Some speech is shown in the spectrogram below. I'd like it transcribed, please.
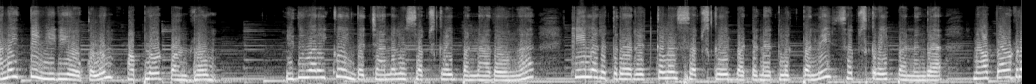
அனைத்து வீடியோக்களும் அப்லோட் பண்ணுறோம் இதுவரைக்கும் இந்த சேனலை சப்ஸ்கிரைப் பண்ணாதவங்க கீழே இருக்கிற ரெட் கலர் சப்ஸ்கிரைப் பட்டனை கிளிக் பண்ணி சப்ஸ்கிரைப் பண்ணுங்க. நான் போடுற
